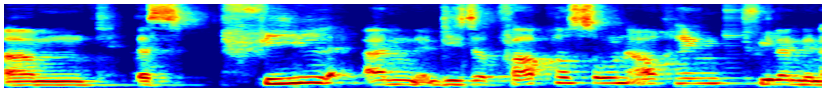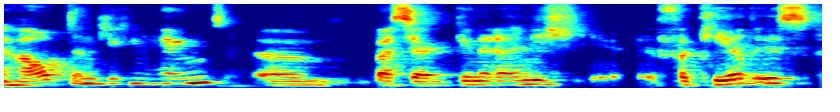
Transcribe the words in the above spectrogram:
ähm, dass viel an dieser Pfarrperson auch hängt, viel an den Hauptamtlichen hängt, ähm, was ja generell nicht verkehrt ist.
